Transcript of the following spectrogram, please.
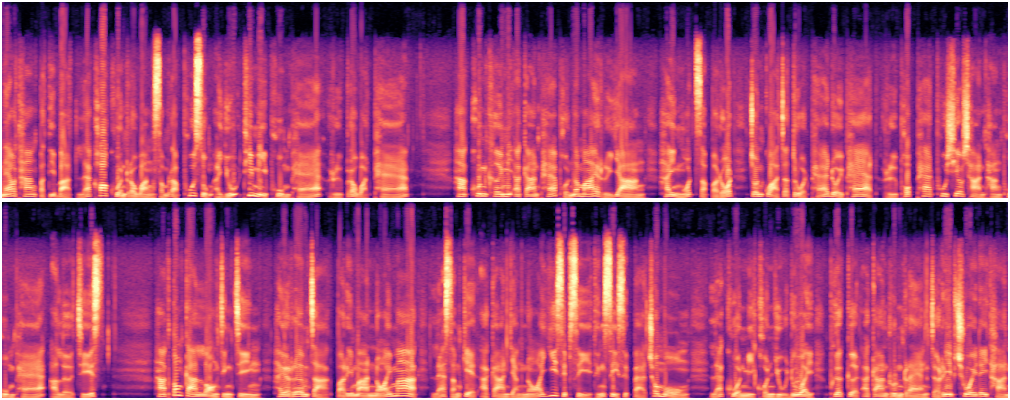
แนวทางปฏิบัติและข้อควรระวังสำหรับผู้สูงอายุที่มีภูมิแพ้หรือประวัติแพ้ หากคุณเคยมีอาการแพ้ผลไม้หรือยาง ให้งดสับปะรด จนกว่าจะตรวจแพ้โดยแพทย์ หรือพบแพทย์ผู้เชี่ยวชาญทางภูมิแพ้ allergist หากต้องการลองจริง ๆ ให้เริ่มจากปริมาณน้อยมาก และสังเกตอาการอย่างน้อย 24-48 ชั่วโมง และควรมีคนอยู่ด้วย เพื่อเกิดอาการรุนแรงจะรีบช่วยได้ทัน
